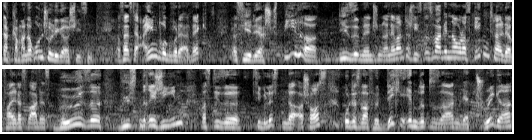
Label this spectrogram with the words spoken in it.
da kann man auch Unschuldige erschießen. Das heißt, der Eindruck wurde erweckt, dass hier der Spieler diese Menschen an der Wand erschießt. Das war genau das Gegenteil der Fall. Das war das böse Wüstenregime, was diese Zivilisten da erschoss. Und es war für dich eben sozusagen der Trigger,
